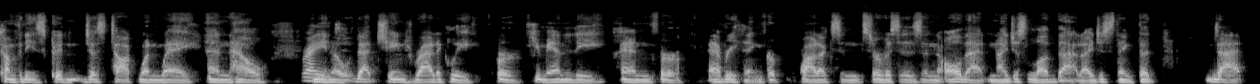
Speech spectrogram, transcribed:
companies couldn't just talk one way and how right. you know that changed radically for humanity and for everything for products and services and all that and i just love that i just think that that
